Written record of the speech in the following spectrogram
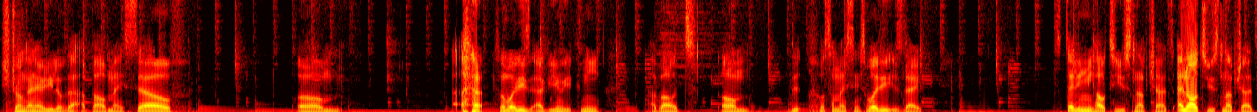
strong, and I really love that about myself. Um, somebody is arguing with me about um the what am I saying? Somebody is like telling me how to use Snapchat. I know how to use Snapchat.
